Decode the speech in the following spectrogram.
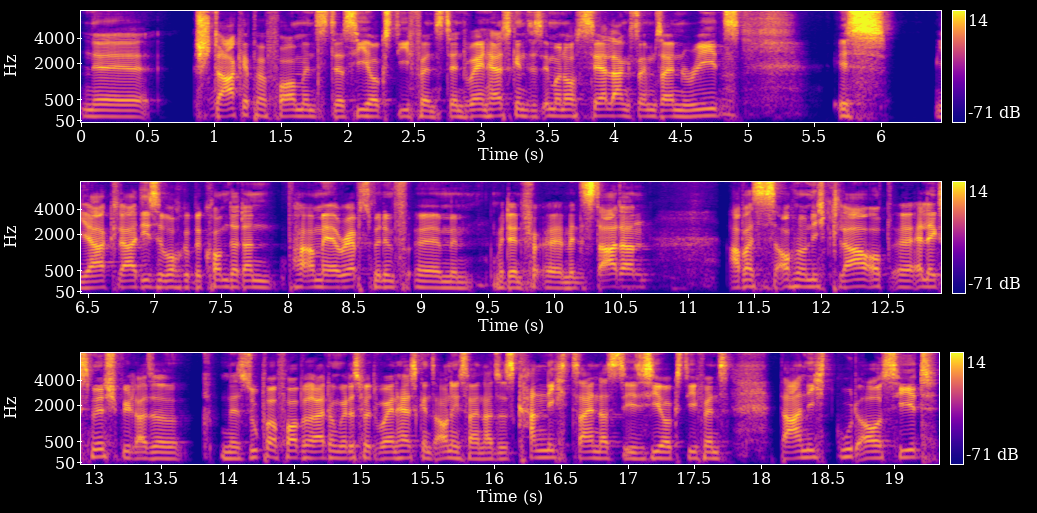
eine starke Performance der Seahawks Defense, denn Dwayne Haskins ist immer noch sehr langsam in seinen Reads, ist ja klar, diese Woche bekommt er dann ein paar mehr Raps mit, dem, äh, mit, den, äh, mit den Startern aber es ist auch noch nicht klar, ob äh, Alex Smith spielt. Also eine super Vorbereitung wird es für Dwayne Haskins auch nicht sein. Also es kann nicht sein, dass die Seahawks Defense da nicht gut aussieht.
